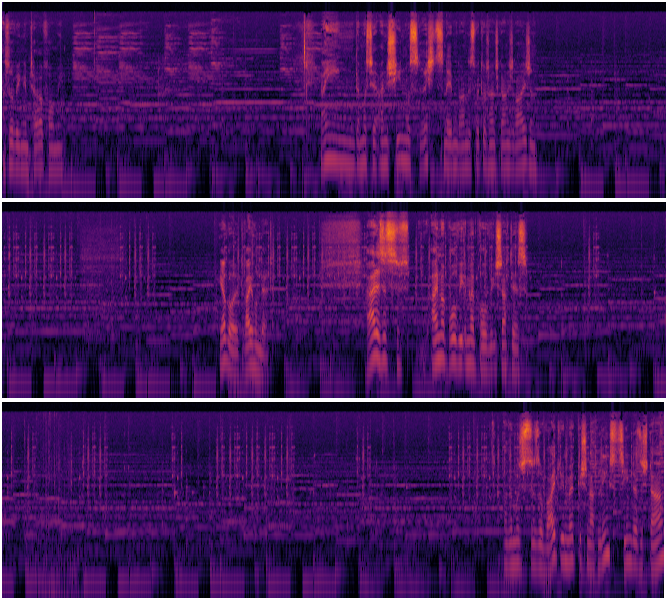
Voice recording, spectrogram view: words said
Achso, wegen dem Terraforming. Nein, da muss ja eine Schiene muss rechts nebendran. Das wird wahrscheinlich gar nicht reichen. Jawohl, 300. Ah, das ist einmal Pro wie immer Pro, wie ich sagte es. Also muss ich so weit wie möglich nach links ziehen, dass ich da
